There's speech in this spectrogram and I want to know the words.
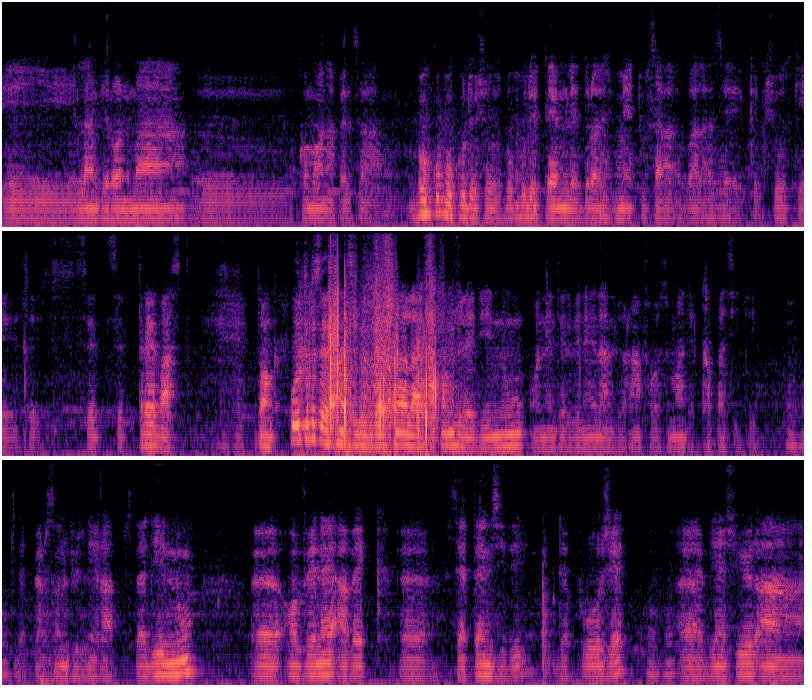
et l'environnement, euh, comment on appelle ça? Beaucoup, beaucoup de choses, beaucoup de thèmes, les droits humains, tout ça, voilà, c'est quelque chose qui est, c'est- c'est- très vaste. Donc, outre ces sensibilisations-là, comme je l'ai dit, nous, on intervenait dans le renforcement des capacités des personnes vulnérables. C'est-à-dire, nous, euh, on venait avec euh, certaines idées, des projets, euh, bien sûr, en,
